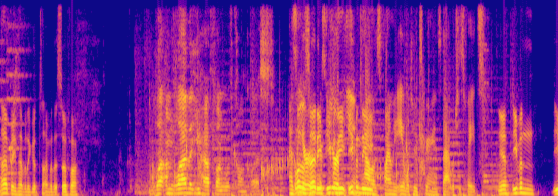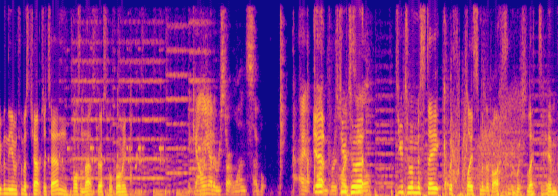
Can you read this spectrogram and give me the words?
I've been having a good time with it so far. I'm glad, that you have fun with Conquest. As Well, a as I Euro- said, as a even the- European, even the- Cal is finally able to experience that which is Fates. Yeah, even even the infamous chapter 10 wasn't that stressful for me. Yeah, Cal only had to restart once. I, bel- I applaud Yeah, for his due hard to it. zeal. Due to a mistake with placement of Arthur, which led to him.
